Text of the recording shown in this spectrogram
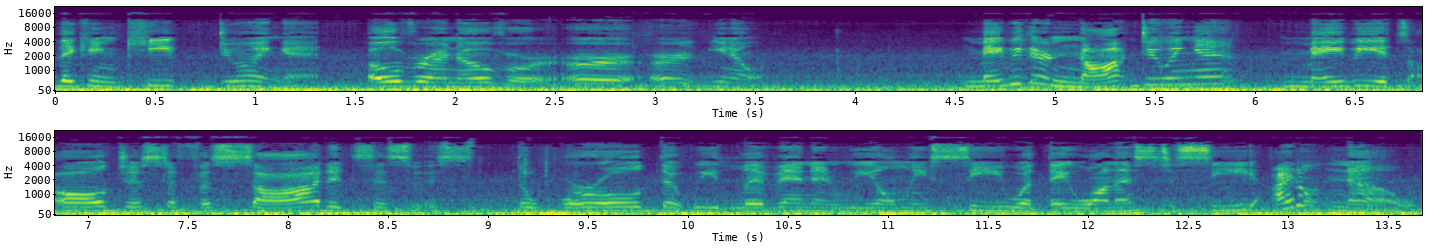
they can keep doing it over and over or or you know maybe they're not doing it. Maybe it's all just a facade. It's just it's the world that we live in and we only see what they want us to see. I don't know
